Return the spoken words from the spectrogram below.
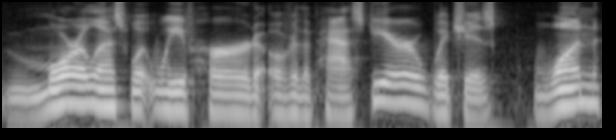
more or less what we've heard over the past year, which is one,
